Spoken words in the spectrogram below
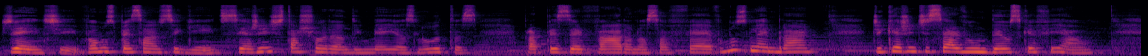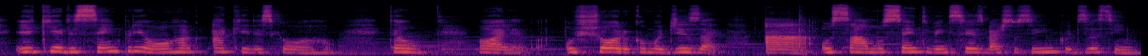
gente, vamos pensar no seguinte: se a gente está chorando em meio às lutas para preservar a nossa fé, vamos lembrar de que a gente serve um Deus que é fiel e que ele sempre honra aqueles que o honram. Então, olha, o choro, como diz a, o Salmo 126, verso 5, diz assim.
